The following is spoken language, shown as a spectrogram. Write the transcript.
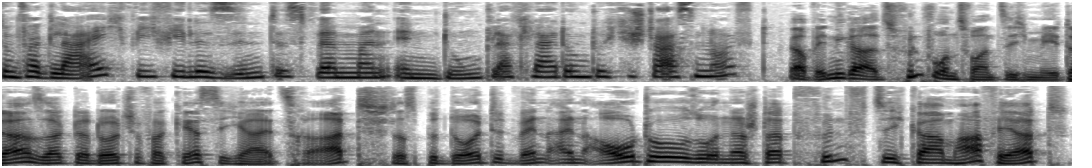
Zum Vergleich, wie viele sind es, wenn man in dunkler Kleidung durch die Straßen läuft? Ja, weniger als 25 Meter, sagt der Deutsche Verkehrssicherheitsrat. Das bedeutet, wenn ein Auto so in der Stadt 50 kmh fährt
